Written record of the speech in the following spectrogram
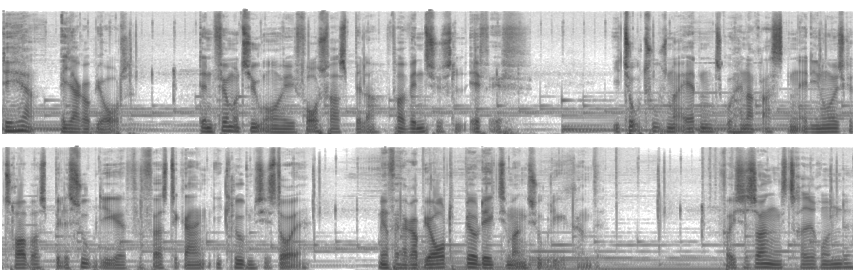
Det her er Jakob Hjort, den 25-årige forsvarsspiller fra Vendsyssel FF. I 2018 skulle han og resten af de nordiske tropper spille Superliga for første gang i klubbens historie. Men for Jakob Hjort blev det ikke til mange Superliga-kampe. For i sæsonens tredje runde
